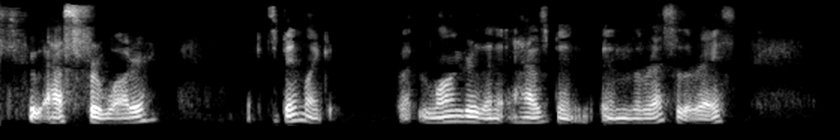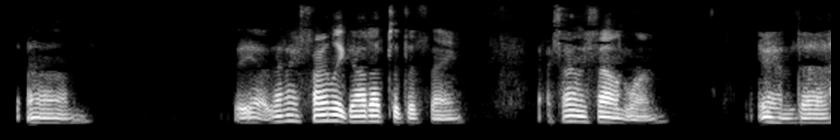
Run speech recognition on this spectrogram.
who asks for water? It's been like longer than it has been in the rest of the race. Um, but yeah, then I finally got up to the thing I finally found one, and uh,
